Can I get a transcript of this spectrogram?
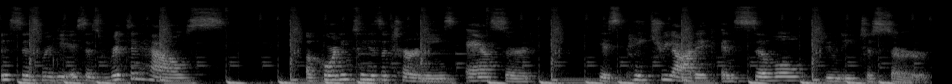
It says right here. It says Rittenhouse, according to his attorneys, answered his patriotic and civil duty to serve.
